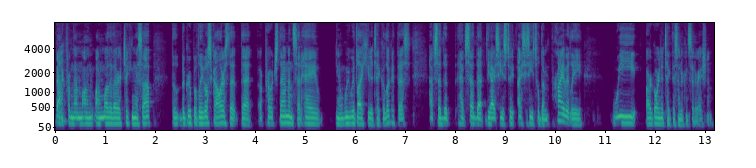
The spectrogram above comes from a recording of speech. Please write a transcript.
back from them on, on whether they're taking this up. The, the group of legal scholars that that approached them and said, "Hey, you know, we would like you to take a look at this," have said that have said that the ICC, ICC told them privately, "We are going to take this under consideration."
